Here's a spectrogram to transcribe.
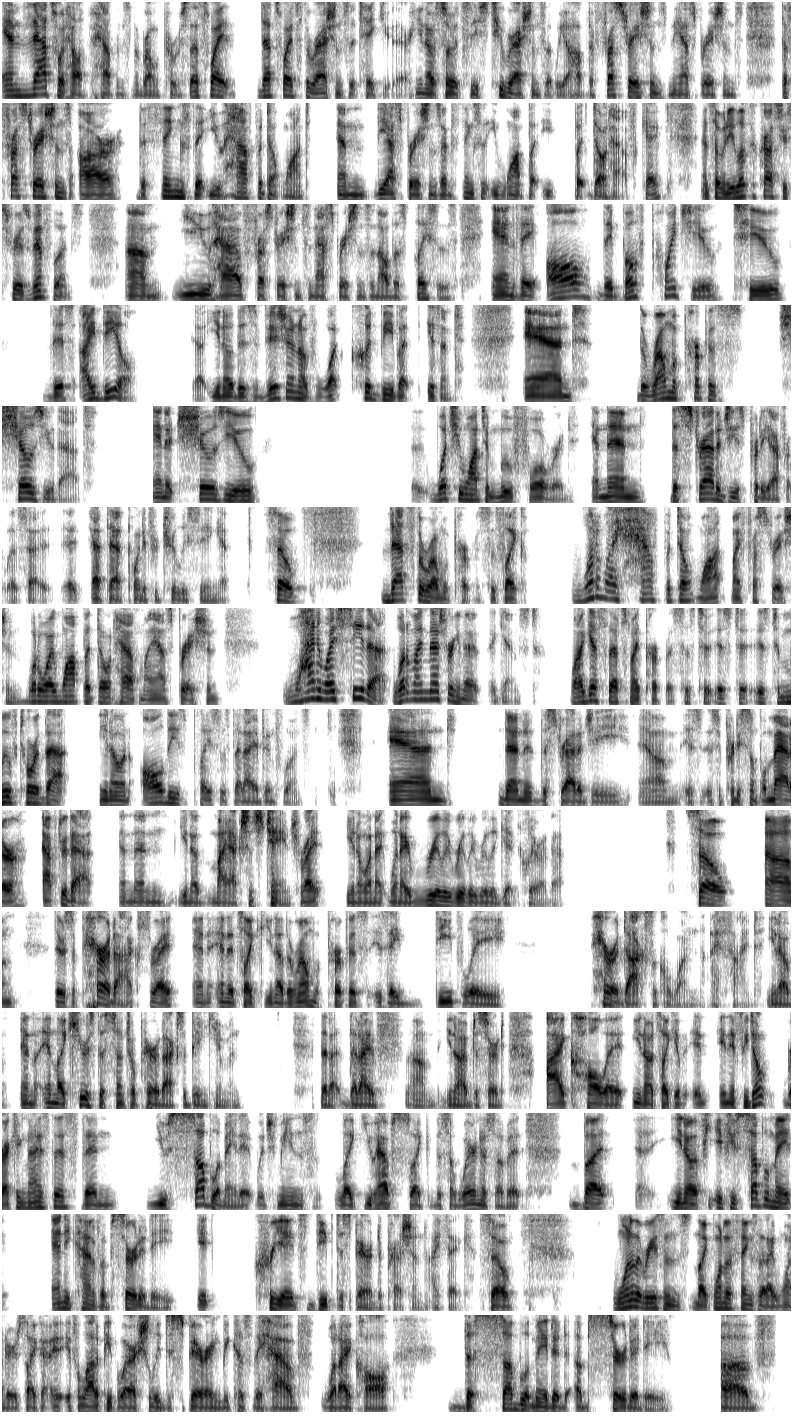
And that's what help happens in the realm of purpose. That's why that's why it's the rations that take you there you know? So it's these two rations that we all have the frustrations and the aspirations. The frustrations are the things that you have but don't want and the aspirations are the things that you want but you but don't have okay? And so when you look across your spheres of influence um, you have frustrations and aspirations in all those places and they all they both point you to this ideal uh, you know this vision of what could be but isn't. And the realm of purpose shows you that and it shows you what you want to move forward and then the strategy is pretty effortless at, at, at, that point if you're truly seeing it. So that's the realm of purpose. It's like what do i have but don't want? My frustration. What do i want but don't have? My aspiration. Why do i see that? What am i measuring that against? Well i guess that's my purpose is to is to is to move toward that you know in all these places that i have influence. And then the strategy um, is is a pretty simple matter after that. And then you know my actions change right you know when i when i really really really get clear on that so um there's a paradox right and and it's like you know the realm of purpose is a deeply paradoxical one i find you know and and like here's the central paradox of being human that that I've um, you know I've discerned. I call it you know it's like if and, and if we don't recognize this, then you sublimate it, which means like you have like this awareness of it. But uh, you know, if if you sublimate any kind of absurdity, it creates deep despair and depression. I think so. One of the reasons, like one of the things that I wonder is like if a lot of people are actually despairing because they have what I call the sublimated absurdity of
